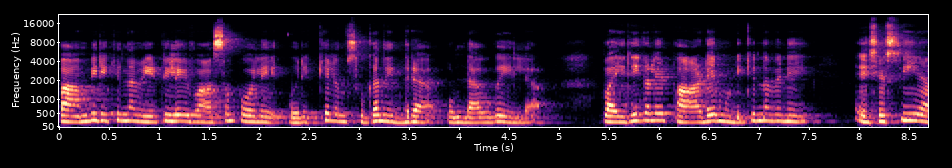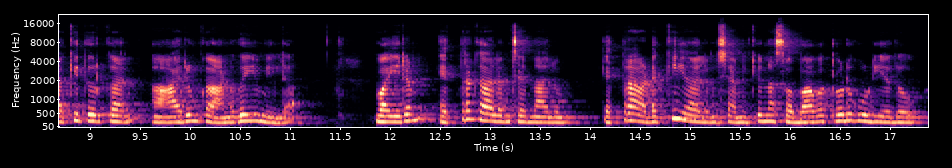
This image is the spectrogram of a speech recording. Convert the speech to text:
പാമ്പിരിക്കുന്ന വീട്ടിലെ വാസം പോലെ ഒരിക്കലും സുഖനിദ്ര ഉണ്ടാവുകയില്ല. വൈരികളെ പാടെ മുടിക്കുന്നവനെ യശസ്വിയാക്കി തീർക്കാൻ ആരും കാണുകയുമില്ല. വൈരം എത്ര കാലം ചെന്നാലും എത്ര അടക്കിയാലും ശമിക്കുന്ന സ്വഭാവത്തോടു കൂടിയതോ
